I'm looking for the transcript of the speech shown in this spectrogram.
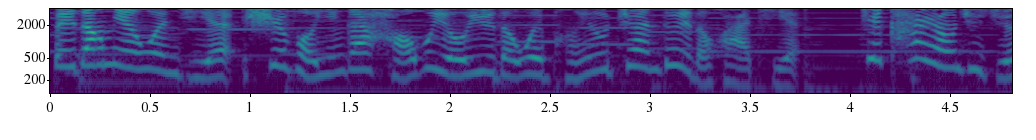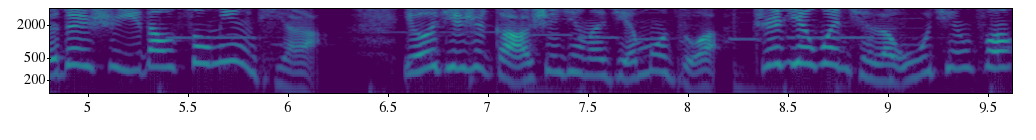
被当面问及是否应该毫不犹豫地为朋友站队的话题。这看上去绝对是一道送命题了，尤其是搞事情的节目组直接问起了吴青峰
